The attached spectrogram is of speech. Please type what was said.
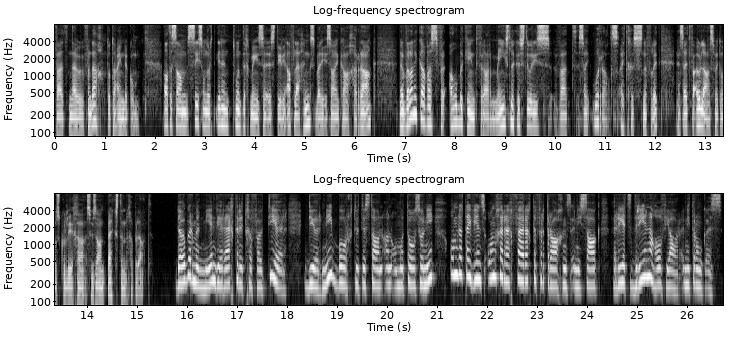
wat nou vandag tot 'n einde kom. Altesaam 621 mense is deur die afleggings by die SAIK geraak. Nou Veronica was veral bekend vir haar menslike stories wat sy oral uitgesniffel het en sy het vir oulaas met ons kollega Susan Paxton gepraat. Douberman meen die regter het gefouteer deur nie borg toe te staan aan Omotoso nie omdat hy weens ongeregverdigde vertragings in die saak reeds 3 en 'n half jaar in die tronk is.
